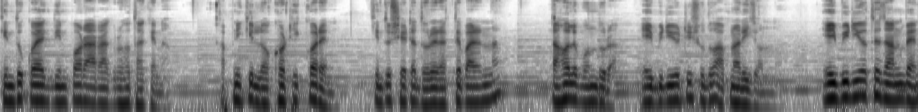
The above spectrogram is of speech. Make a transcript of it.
কিন্তু কয়েকদিন পর আর আগ্রহ থাকে না? আপনি কি লক্ষ্য ঠিক করেন, কিন্তু সেটা ধরে রাখতে পারেন না? তাহলে বন্ধুরা, এই ভিডিওটি শুধু আপনারই জন্য। এই ভিডিওতে জানবেন,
